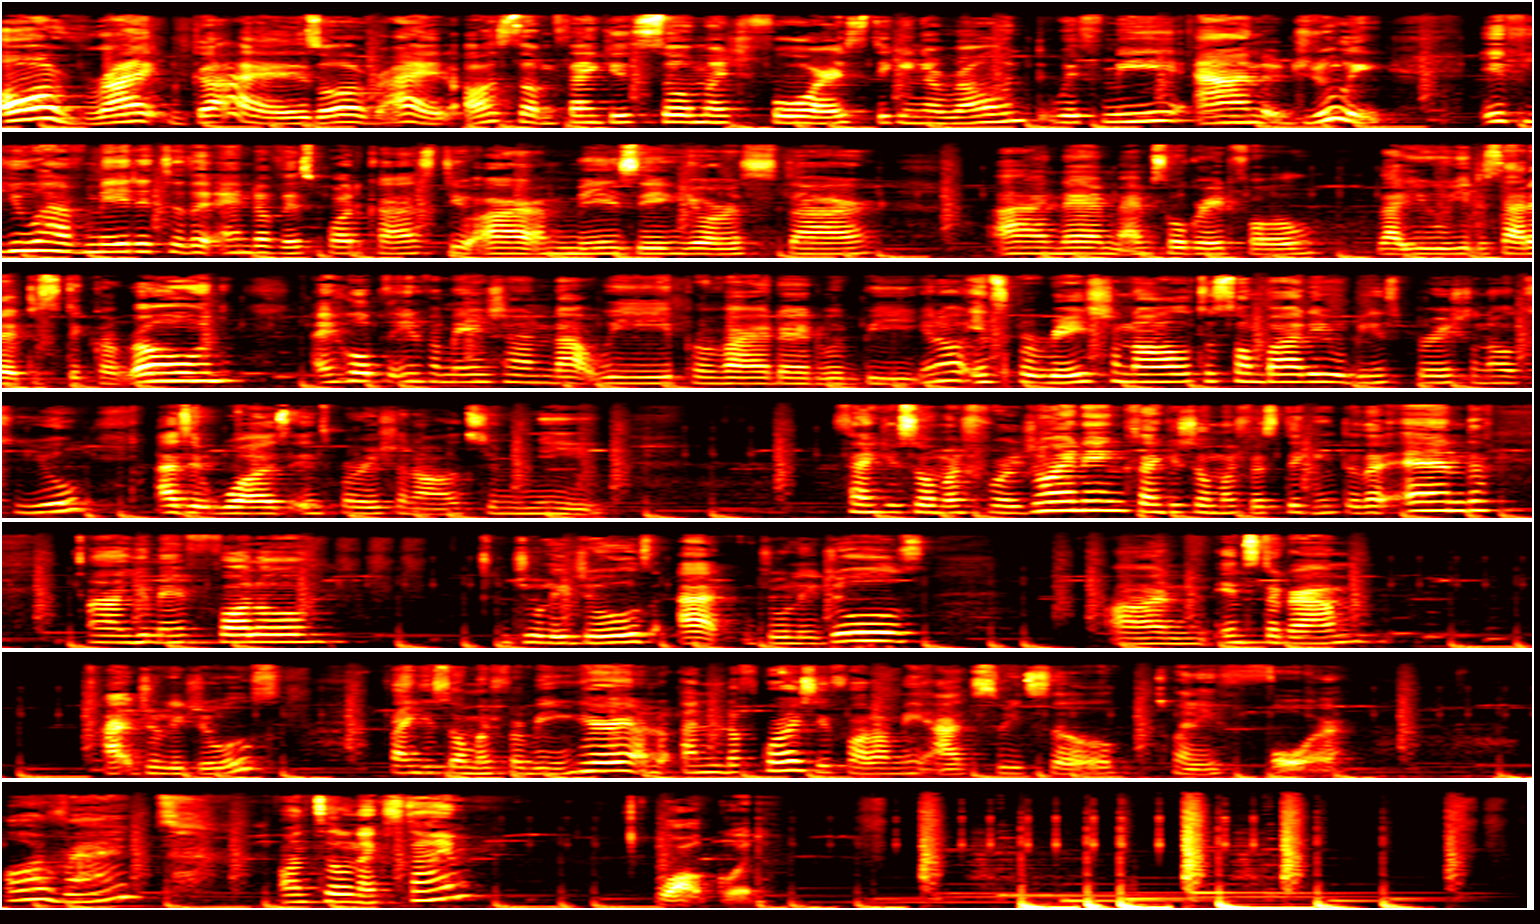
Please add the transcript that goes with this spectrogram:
All right, guys. All right. Awesome. Thank you so much for sticking around with me and Julie. If you have made it to the end of this podcast, you are amazing. You're a star and um, I'm so grateful that you, you decided to stick around. I hope the information that we provided would be, you know, inspirational to somebody, would be inspirational to you as it was inspirational to me. Thank you so much for joining. Thank you so much for sticking to the end. Uh, you may follow Julie Jules at Julie Jules on Instagram at Julie Jules. Thank you so much for being here. And, and of course, you follow me at SweetSill24. All right. Until next time, walk good.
